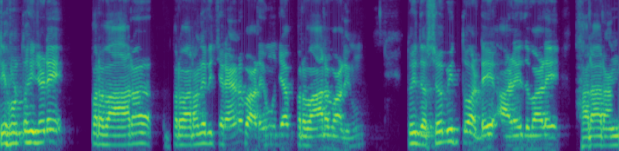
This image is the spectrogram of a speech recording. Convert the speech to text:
ਤੇ ਹੁਣ ਤੁਸੀਂ ਜਿਹੜੇ ਪਰਿਵਾਰ, ਪਰਿਵਾਰਾਂ ਦੇ ਵਿੱਚ ਰਹਿਣ ਵਾਲੇ ਹੋ ਜਾਂ ਪਰਿਵਾਰ ਵਾਲੇ ਹੋ ਤੁਸੀਂ ਦੱਸਿਓ ਵੀ ਤੁਹਾਡੇ ਆਲੇ ਦੁਆਲੇ ਹਰਾ ਰੰਗ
